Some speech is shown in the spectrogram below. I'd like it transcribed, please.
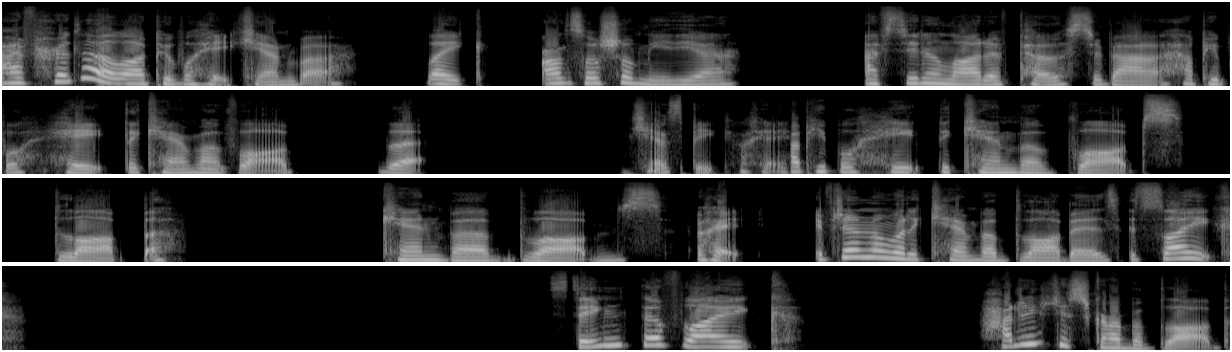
I've heard that a lot of people hate Canva. Like on social media, I've seen a lot of posts about how people hate the Canva blob. But can't speak. Okay. How people hate the Canva blobs. Blob. Canva blobs. Okay. If you don't know what a Canva blob is, it's like think of like how do you describe a blob?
